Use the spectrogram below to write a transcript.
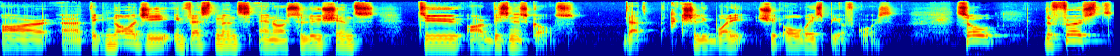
our uh, technology investments and our solutions to our business goals. That's actually what it should always be, of course. So, the first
